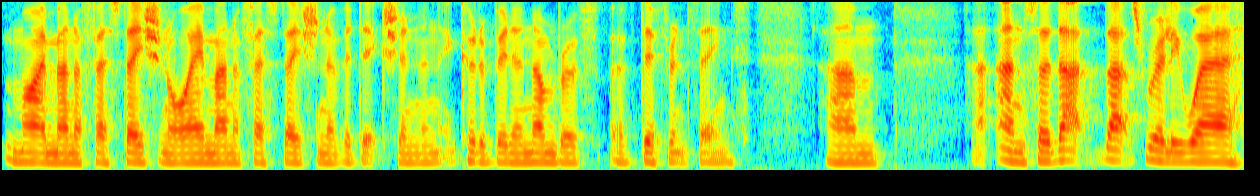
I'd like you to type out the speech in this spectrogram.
my manifestation or a manifestation of addiction, and it could have been a number of, of different things. Um, and so that that's really where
